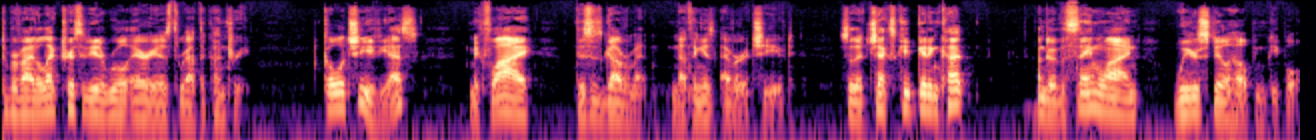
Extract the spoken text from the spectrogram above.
to provide electricity to rural areas throughout the country. Goal achieved, yes? McFly, this is government. Nothing is ever achieved. So the checks keep getting cut under the same line, we're still helping people.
